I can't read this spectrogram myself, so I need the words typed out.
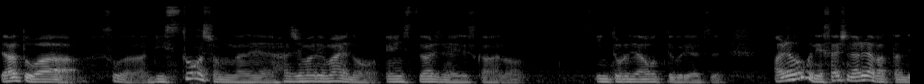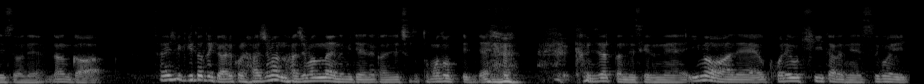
で、あとは、そうだな、ディストーションがね、始まる前の演出あるじゃないですか、あの、イントロで煽ってくるやつ。あれは僕ね、最初慣れなかったんですよね。なんか、最初聞いた時あれこれ始まんの始まんないのみたいな感じでちょっと戸惑ってみたいな 感じだったんですけどね、今はね、これを聞いたらね、すごい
